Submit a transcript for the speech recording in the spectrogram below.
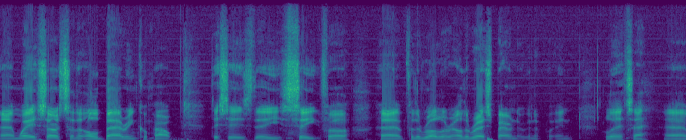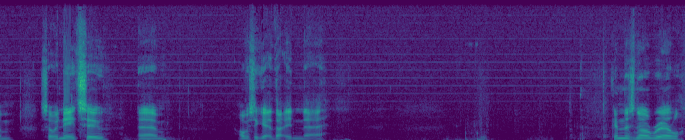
Um, where so to the old bearing cup out. this is the seat for uh, for the roller or the race bearing that we're going to put in later. Um, so we need to um, obviously get that in there. Again, there's no real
